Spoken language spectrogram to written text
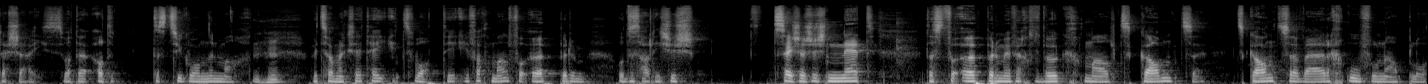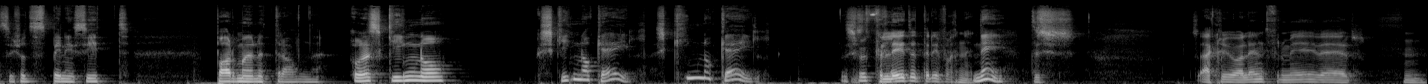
der Scheiß oder das Zeug, das er macht. Und jetzt haben wir gesagt, hey, jetzt wollte ich einfach mal von jemandem, und das habe ich sonst, das heißt ja sonst nicht, dass du von jemandem einfach wirklich mal das Ganze, das ganze Werk auf und ab los ist. Und das bin ich seit ein paar Monaten dran. Und es ging noch, es ging noch geil. Es ging noch geil. Das Das verledet er einfach nicht. nein. Das ist das Äquivalent für mich wäre hm,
